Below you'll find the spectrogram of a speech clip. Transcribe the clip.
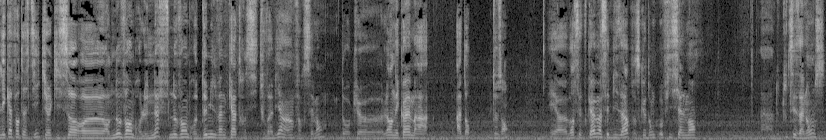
Les 4 fantastiques qui sort euh, en novembre, le 9 novembre 2024, si tout va bien, hein, forcément. Donc là, on est quand même à, dans deux ans. Et euh, bon, c'est quand même assez bizarre parce que donc officiellement, euh, de toutes ces annonces,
